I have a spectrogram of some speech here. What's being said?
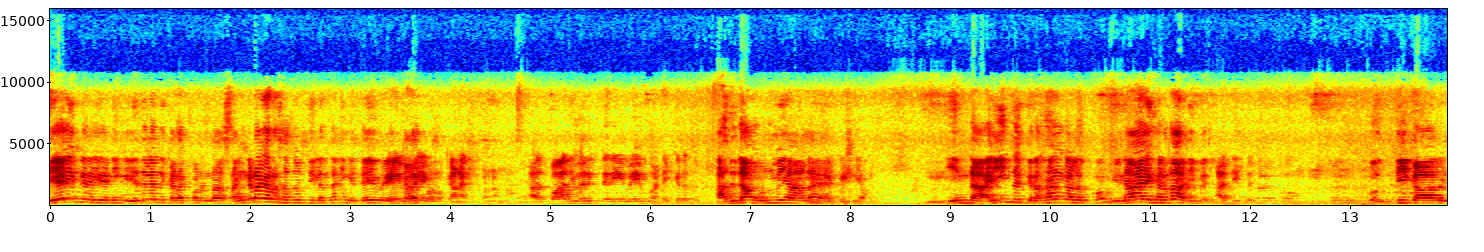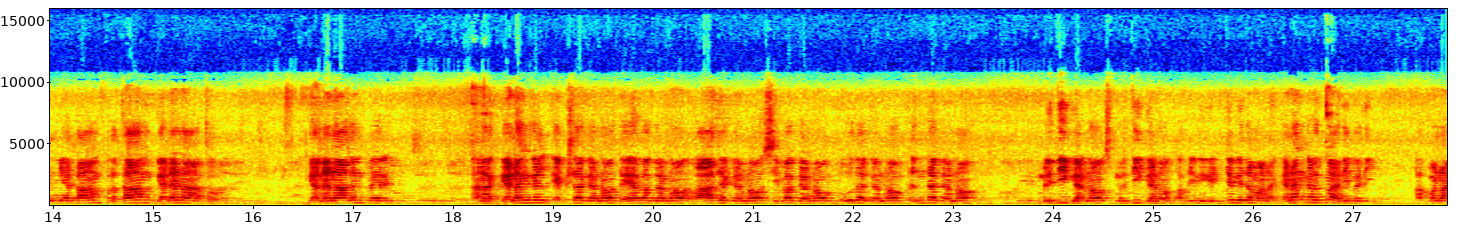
தேய்பிரையை நீங்க எதுல இருந்து கணக்கு பண்ணணும்னா சங்கடகர சதுர்த்தியில இருந்து நீங்க தேய்பிரையை கணக்கு பண்ணணும். கனெக்ட் பண்ணணும். அது பாதி பேருக்கு தெரியவே மாட்டேங்கிறது. அதுதான் உண்மையான விஷயம். இந்த ஐந்து கிரகங்களுக்கும் விநாயகர் தான் அதிபதி. அதிபதி. புத்தி காருண்யதாம் பிரதாம் கணநாதோ. கணநாதன் பேரு. ஆனா கணங்கள் யக்ஷகணம் தேவகணம் ராஜகணம் சிவகணம் பூதகணம் பிருந்தகணம் மிருதிகணம் ஸ்மிருதிகணம் அப்படின்னு எட்டு விதமான கணங்களுக்கும் அதிபதி. அப்பனா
